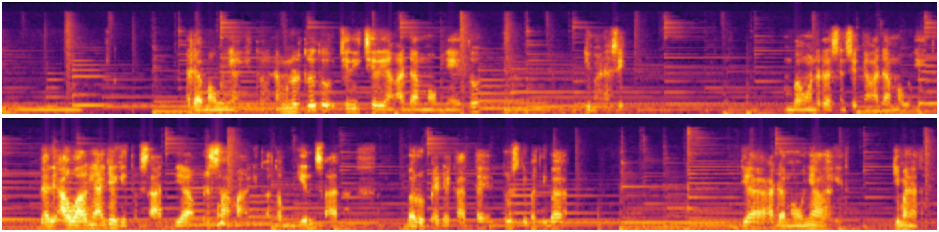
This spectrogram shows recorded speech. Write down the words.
hmm, ada maunya gitu. Nah menurut lu tuh ciri-ciri yang ada maunya itu gimana sih? Membangun relationship yang ada maunya itu dari awalnya aja gitu saat dia bersama gitu atau mungkin saat baru PDKT terus tiba-tiba dia ada maunya lah gitu. Gimana tuh?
